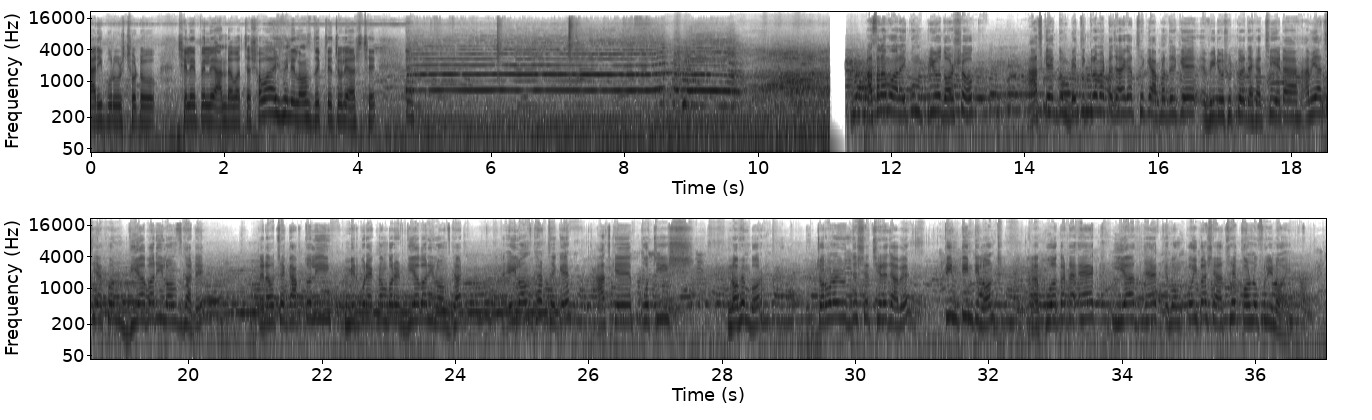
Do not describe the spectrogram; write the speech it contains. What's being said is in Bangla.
নারী পুরুষ, ছোট, ছেলে পেলে, আন্ডা বাচ্চা, সবাই মিলে লঞ্চ দেখতে চলে আসছে। আসসালামু আলাইকুম, প্রিয় দর্শক। আজকে একদম ব্যতিক্রম একটা জায়গা থেকে আপনাদেরকে ভিডিও শ্যুট করে দেখাচ্ছি। এটা আমি আছি এখন দিয়াবাড়ি লঞ্চ ঘাটে। এটা হচ্ছে গাবতলি, মিরপুর এক নম্বরের দিয়াবাড়ি লঞ্চ ঘাট। এই লঞ্চ ঘাট থেকে আজকে পঁচিশ নভেম্বর চরমনার উদ্দেশ্যে ছেড়ে যাবে। তিন তিনটি লঞ্চ কুয়াকাটা এক, ইয়াদ এক এবং ওই পাশে আছে কর্ণফুলি নয়।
